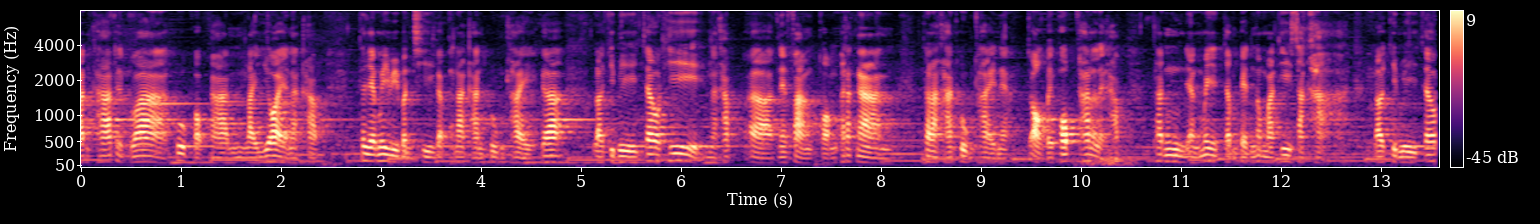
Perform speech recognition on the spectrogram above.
ร้านค้าถือว่าผู้ประกอบการรายย่อยนะครับถ้ายังไม่มีบัญชีกับธนาคารกรุงไทย ก็เราจะมีเจ้าที่นะครับในฝั่งของพนักงานธนาคารกรุงไทยเนี่ยจะออกไปพบท่านเลยครับ ท่านยังไม่จำเป็นต้องมาที่สาขา เราจะมีเจ้า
